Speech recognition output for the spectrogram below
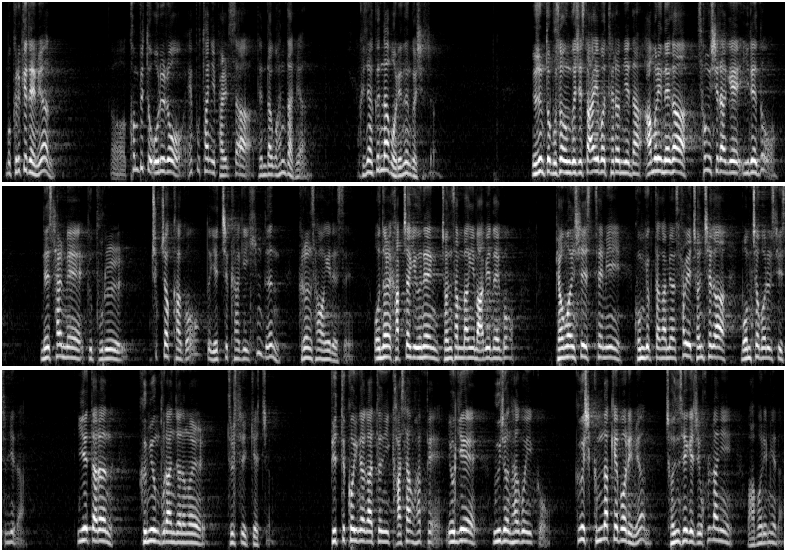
뭐 그렇게 되면 어, 컴퓨터 오류로 핵폭탄이 발사된다고 한다면 그냥 끝나버리는 것이죠. 요즘 또 무서운 것이 사이버 테러입니다. 아무리 내가 성실하게 일해도 내 삶의 그 불을 축적하고 또 예측하기 힘든 그런 상황이 됐어요. 오늘 갑자기 은행 전산망이 마비되고 병원 시스템이 공격당하면 사회 전체가 멈춰버릴 수 있습니다. 이에 따른 금융 불안정을 들 수 있겠죠. 비트코인과 같은 이 가상화폐 여기에 의존하고 있고 그것이 급락해 버리면 전 세계적 혼란이 와버립니다.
